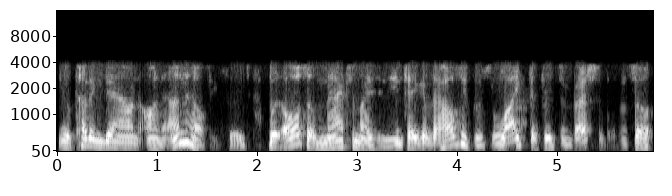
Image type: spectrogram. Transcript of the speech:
you know cutting down on unhealthy foods, but also maximizing the intake of the healthy foods, like the fruits and vegetables. And so,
